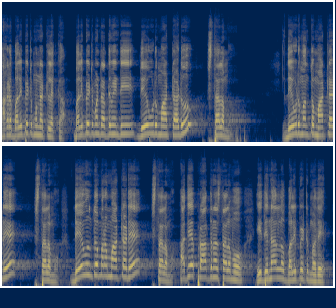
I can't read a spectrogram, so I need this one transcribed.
అక్కడ బలిపీఠం ఉన్నట్లు లెక్క. బలిపీఠం అంటే అర్థం ఏంటి? దేవుడు మాట్లాడు స్థలము. దేవుడు మనతో మాట్లాడే స్థలము. దేవునితో మనం మాట్లాడే స్థలము. అదే ప్రార్థనా స్థలము ఈ దినాల్లో బలిపీఠం అదే.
